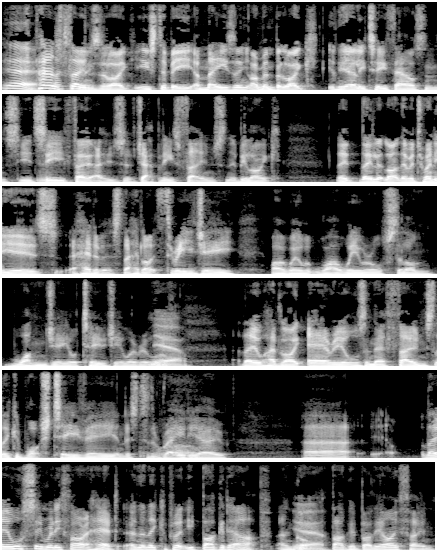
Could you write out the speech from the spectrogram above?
Yeah, Japan's phones are like used to be amazing. I remember like in the early 2000s, you'd see Mm. photos of Japanese phones, and it'd be like they they looked like they were 20 years ahead of us. They had like 3G while we were, while we were all still on 1G or 2G or whatever it was. Yeah. They all had like aerials in their phones so they could watch TV and listen to the radio. Uh, they all seemed really far ahead, and then they completely buggered it up and Yeah. got buggered by the iPhone.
